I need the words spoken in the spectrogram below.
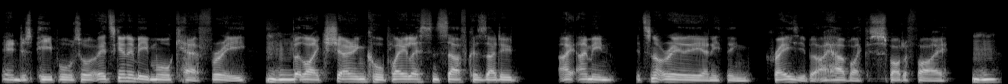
and just people. So it's going to be more carefree, Mhm. but like sharing cool playlists and stuff. Cause I do, I, I mean, it's not really anything crazy, but I have like a Spotify, Mhm.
